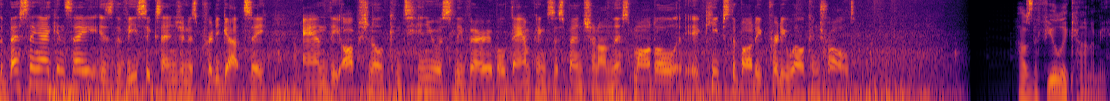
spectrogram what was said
The best thing I can say is the V6 engine is pretty gutsy, and the optional continuously variable damping suspension on this model, it keeps the body pretty well controlled. How's the fuel economy?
